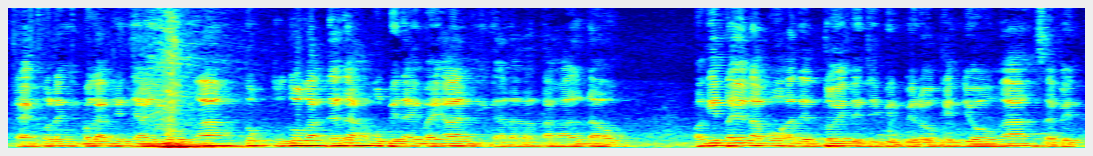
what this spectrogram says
Kaya ko lang ibagagin niya yung nga tutugat na na ako binaybayan ika na natangal daw. Pakita yun na po at dito dito bibirokin yung nga 70%.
